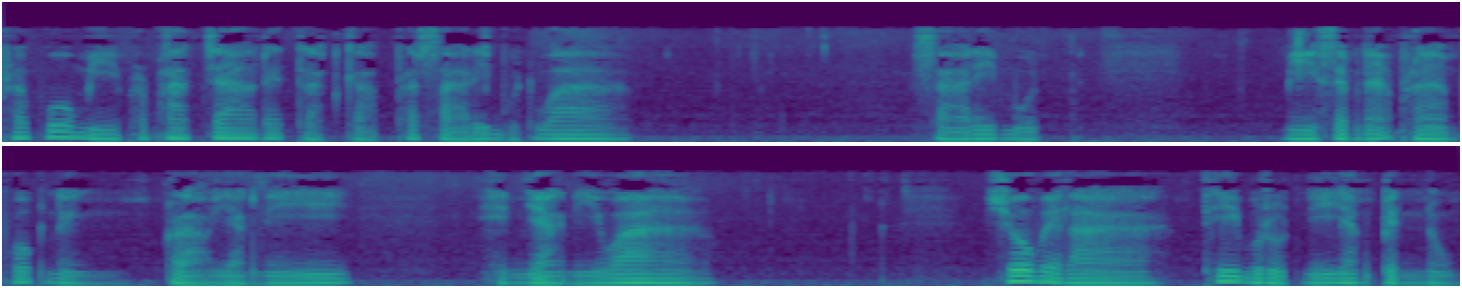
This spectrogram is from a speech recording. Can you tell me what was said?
พระผู้มีพระภาคเจ้าได้ตรัสกับพระสารีบุตรว่า สารีบุตร มีสมณพราหมณ์พวกหนึ่งกล่าวอย่างนี้ เห็นอย่างนี้ว่า ช่วงเวลาที่บุรุษนี้ยังเป็นหนุ่ม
